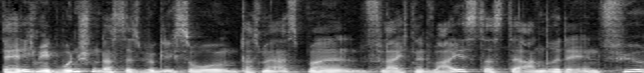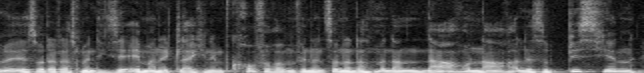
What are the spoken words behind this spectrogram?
da hätte ich mir gewünscht, dass das wirklich so, dass man erstmal vielleicht nicht weiß, dass der andere der Entführer ist oder dass man diese Emma nicht gleich in dem Kofferraum findet, sondern dass man dann nach und nach alles so ein bisschen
